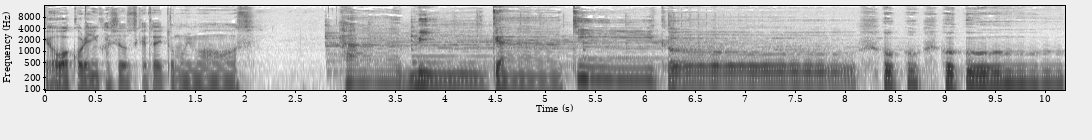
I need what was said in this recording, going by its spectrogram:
今日はこれに歌詞をつけたいと思います。歯磨き粉。ほほほほ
